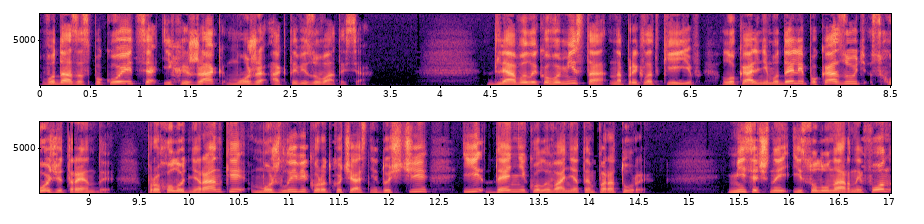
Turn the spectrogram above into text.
вода заспокоїться і хижак може активізуватися. Для великого міста, наприклад, Київ, локальні моделі показують схожі тренди: прохолодні ранки, можливі короткочасні дощі і денні коливання температури. Місячний і солунарний фон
